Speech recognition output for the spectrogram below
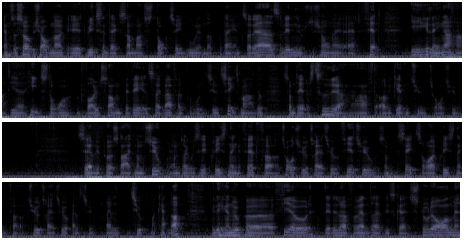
jamen så så vi sjovt nok et VIX-indeks, som var stort set uændret på dagen. Så det er altså lidt en illustration af, at Fed ikke længere har de her helt store, voldsomme bevægelser, i hvert fald på volatilitetsmarkedet, som det ellers tidligere har haft op igennem 2022. Ser vi på slide nummer 7, jamen, så kan vi se prisningen af Fed for 22, 23 og 24. Som vi kan se, så røg prisningen for 2023 relativt, relativt markant op. Vi ligger nu på 4,8. Det er det, der er forventet, at vi skal slutte året med.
